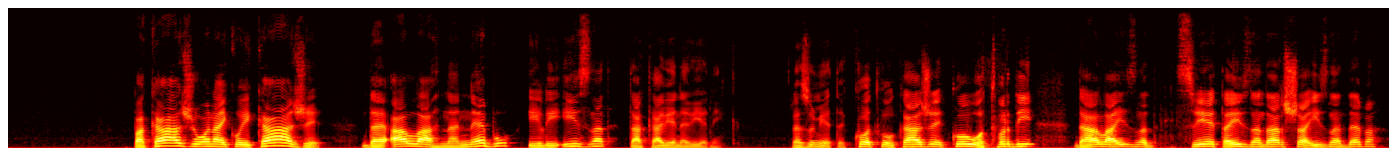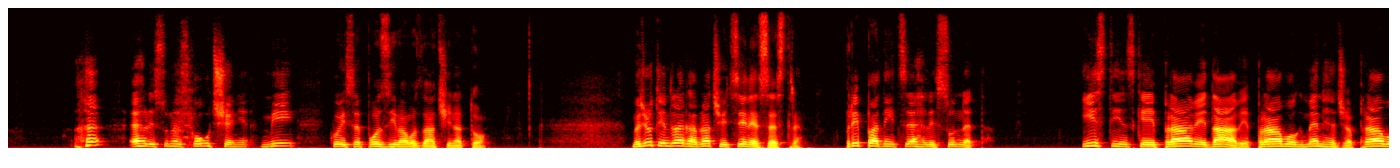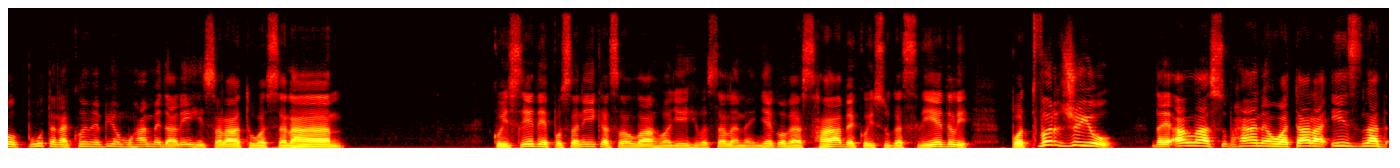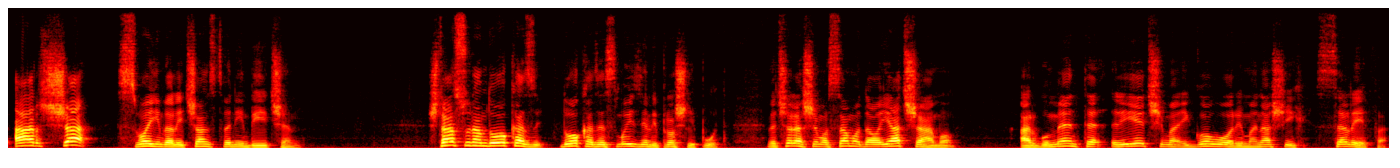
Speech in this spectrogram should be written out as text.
Pa kažu onaj koji kaže da je Allah na nebu ili iznad, takav je nevjernik. Razumijete? Ko tko kaže, ko ovo tvrdi da je Allah iznad svijeta, iznad arša, iznad neba? Ehli sunetsko učenje, mi koji se pozivamo znači na to. Međutim, draga braćo i cijene sestre, pripadnici ehli sunneta, istinske i prave dave, pravog menheđa, pravog puta na kojem je bio Muhammed alihi salatu wasalam, koji slijede poslanika sallahu alihi wasalam i njegove ashabe koji su ga slijedili, potvrđuju da je Allah subhanahu wa ta'ala iznad arša svojim veličanstvenim bićem. Šta su nam dokazi? Dokaze smo iznijeli prošli put. Večera ćemo samo da ojačamo argumente riječima i govorima naših selefa,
